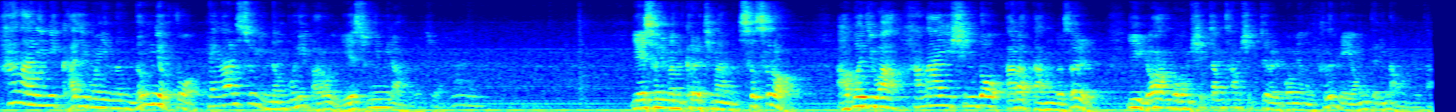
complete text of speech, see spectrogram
하나님이 가지고 있는 능력도 행할 수 있는 분이 바로 예수님이라는 거죠. 예수님은 그렇지만 스스로 아버지와 하나이심도 알았다는 것을 이 요한복음 10장 30절을 보면 그 내용들이 나옵니다.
